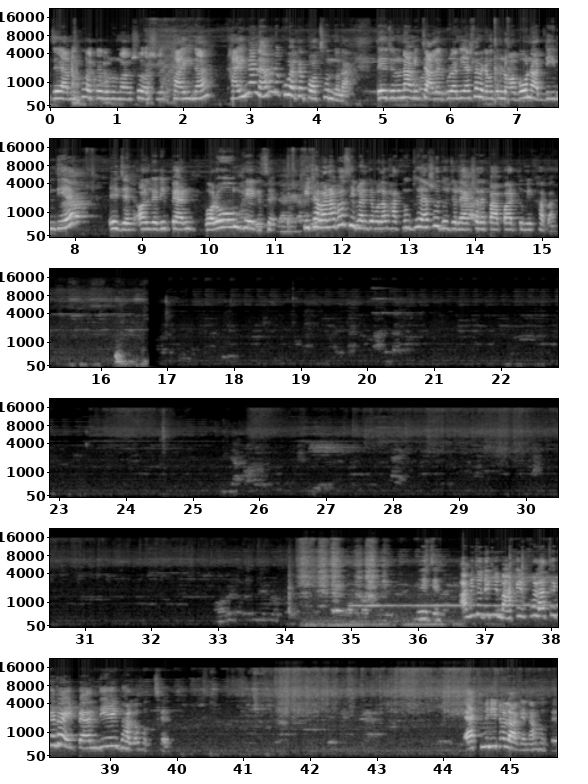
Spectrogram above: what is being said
যে আমি খুব একটা গরুর মাংস আসলে খাই না। খাই না না মানে খুব একটা পছন্দ না। তো এই জন্য না আমি চালের গুঁড়া নিয়ে আসলাম, এটার মধ্যে লবণ আর ডিম দিয়ে এই যে অলরেডি প্যান গরম হয়ে গেছে। পিঠা বানাবো, সিমরানকে বললাম, হাত মুখ ধুয়ে আসো, দুজনে একসাথে পাপা তুমি খাবা। আমি তো দেখি মাটির খোলা থেকে না এই প্যান দিয়েই ভালো হচ্ছে। এক মিনিটও লাগে না হতে।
